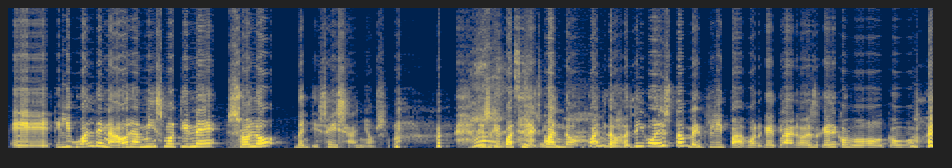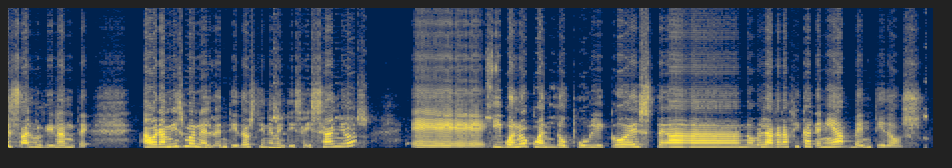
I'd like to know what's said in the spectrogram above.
Eh, Tilly Walden ahora mismo tiene solo 26 años. es que cuando, cuando, digo esto me flipa, porque claro, es que como, como es alucinante. Ahora mismo en el 22 tiene 26 años. Eh, y bueno, cuando publicó esta novela gráfica tenía 22.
